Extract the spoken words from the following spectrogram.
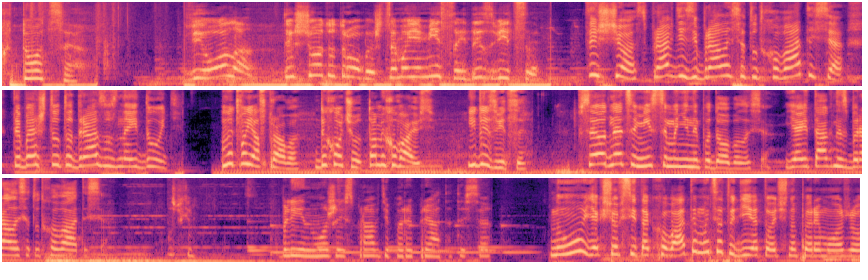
Хто це? Віола, ти що тут робиш? Це моє місце, йди звідси. Ти що, справді зібралася тут ховатися? Тебе ж тут одразу знайдуть. Не твоя справа. Де хочу, там і ховаюсь. Іди звідси. Все одне це місце мені не подобалося. Я і так не збиралася тут ховатися. Блін, може і справді перепрятатися. Ну, якщо всі так ховатимуться, тоді я точно переможу.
